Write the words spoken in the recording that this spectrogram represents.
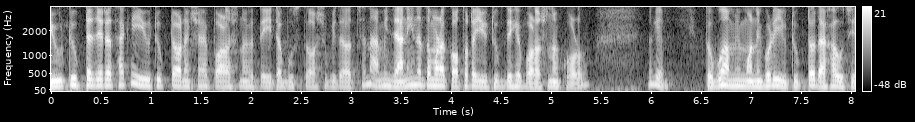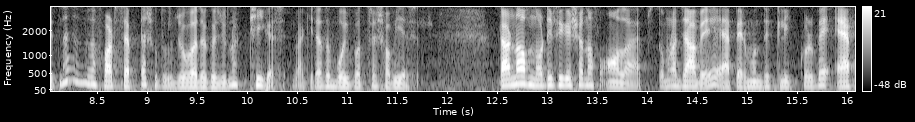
ইউটিউবটা যেটা থাকে ইউটিউবটা অনেক সময় পড়াশোনা করতে এইটা বুঝতে অসুবিধা হচ্ছে না। আমি জানি না তোমরা কতটা ইউটিউব দেখে পড়াশোনা করো ওকে তবুও আমি মনে করি ইউটিউবটাও দেখা উচিত না হোয়াটসঅ্যাপটা শুধু যোগাযোগের জন্য ঠিক আছে, বাকিটা তো বইপত্রে সবই আছে। Turn off notification off all apps তোমরা যাবে, অ্যাপের মধ্যে ক্লিক করবে অ্যাপ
